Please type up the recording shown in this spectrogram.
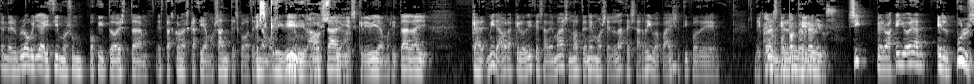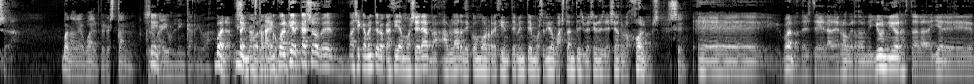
en el blog ya hicimos un poquito esta, estas cosas que hacíamos antes, cuando teníamos Escribir y tiempo la y tal, y escribíamos y tal. Hay, que- mira, ahora que lo dices, además, no tenemos enlaces arriba para ese tipo de, de Hay un botón de reviews. Sí, pero aquello eran el pulso. Bueno, da igual, pero están. Creo Sí. que hay un link arriba. Bueno, no importa. en cualquier reviews. caso, eh, básicamente lo que hacíamos era hablar de cómo recientemente hemos tenido bastantes versiones de Sherlock Holmes. Sí. Eh, bueno, desde la de Robert Downey Jr. hasta la de ayer, eh,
